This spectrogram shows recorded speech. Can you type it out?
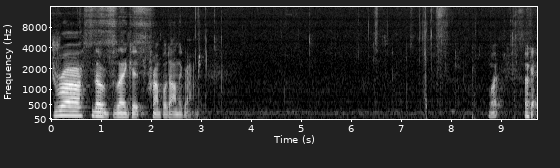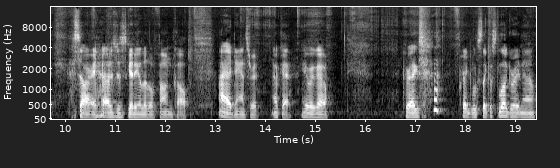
draw the blanket crumpled on the ground. What? Okay. Sorry, I was just getting a little phone call. I had to answer it. Okay, here we go. Craig's Craig looks like a slug right now.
